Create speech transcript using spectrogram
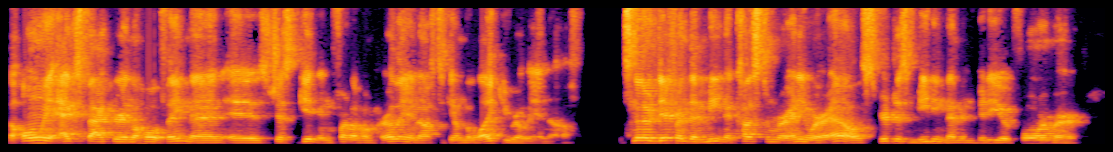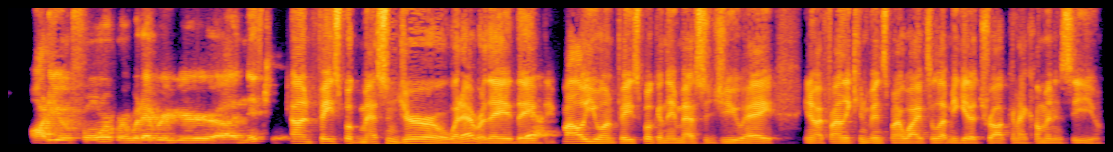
the only X factor in the whole thing then is just getting in front of them early enough to get them to like you early enough. It's no different than meeting a customer anywhere else. You're just meeting them in video form or audio form or whatever your uh, niche is. On Facebook Messenger or whatever. They, they, yeah. they follow you on Facebook and they message you, hey, you know, I finally convinced my wife to let me get a truck and I come in and see you.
